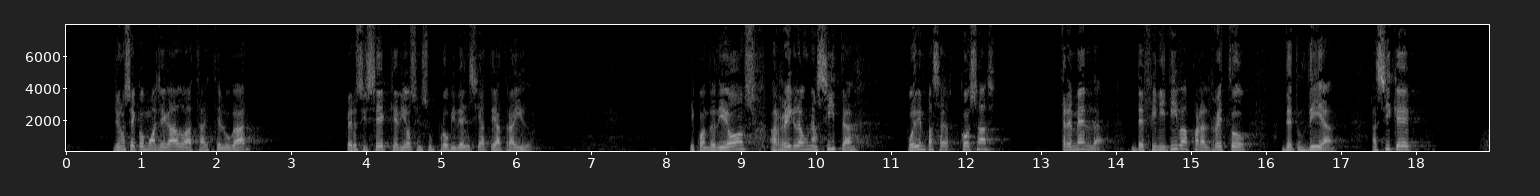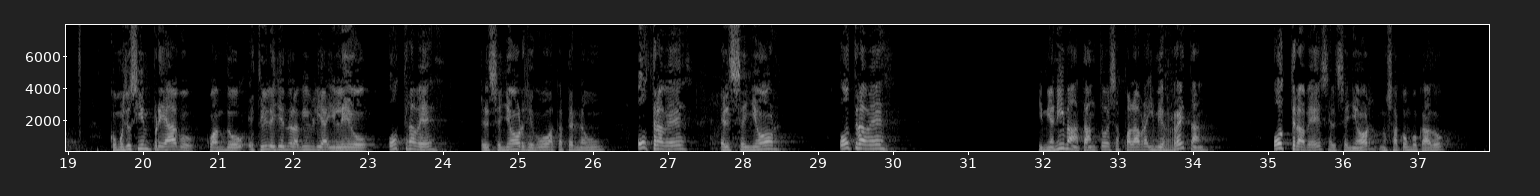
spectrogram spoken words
Yo no sé cómo has llegado hasta este lugar, pero sí sé que Dios en su providencia te ha traído. Y cuando Dios arregla una cita, pueden pasar cosas tremendas, definitivas para el resto de tus días. Así que, como yo siempre hago cuando estoy leyendo la Biblia y leo otra vez, el Señor llegó a Capernaum, otra vez el Señor, otra vez, y me anima tanto esas palabras y me retan, otra vez el Señor nos ha convocado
